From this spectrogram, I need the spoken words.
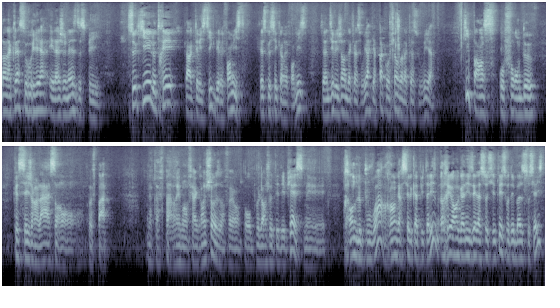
dans la classe ouvrière et la jeunesse de ce pays. Ce qui est le trait caractéristique des réformistes. Qu'est-ce que c'est qu'un réformiste? C'est un dirigeant de la classe ouvrière qui n'a pas confiance dans la classe ouvrière. Qui pense, au fond d'eux, que ces gens-là ne peuvent pas, ne peuvent pas vraiment faire grand-chose Enfin, on peut leur jeter des pièces, mais prendre le pouvoir, renverser le capitalisme, réorganiser la société sur des bases socialistes,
